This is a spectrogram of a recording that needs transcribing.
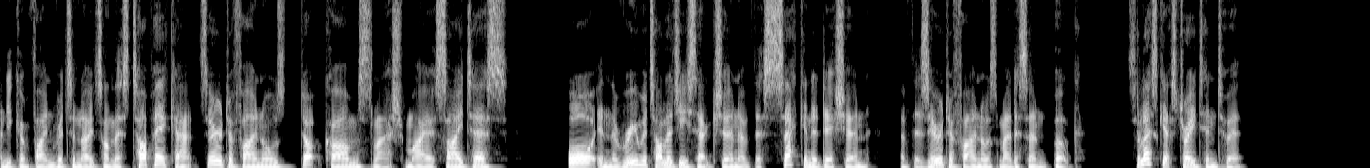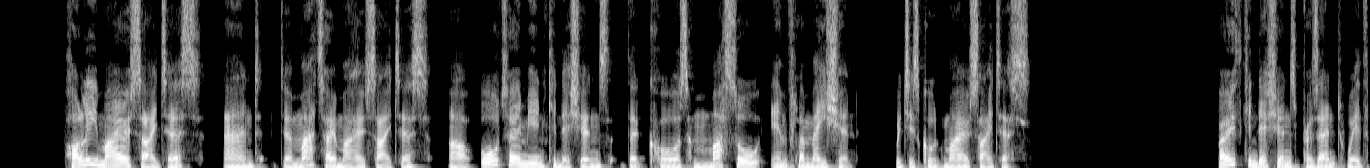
And you can find written notes on this topic at zerotofinals.com slash myositis or in the rheumatology section of the second edition of the Zero to Finals Medicine book. So let's get straight into it. Polymyositis and dermatomyositis are autoimmune conditions that cause muscle inflammation which is called myositis. Both conditions present with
